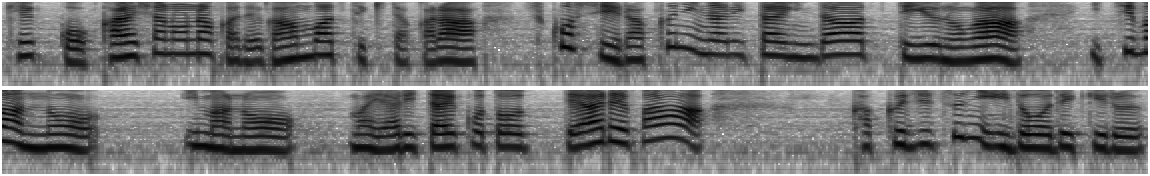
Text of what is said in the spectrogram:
結構会社の中で頑張ってきたから少し楽になりたいんだっていうのが一番の今の、まあ、やりたいことであれば確実に移動できる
